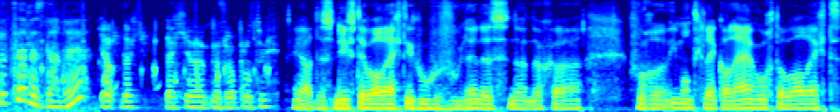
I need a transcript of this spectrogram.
Tot zelfs dan, hè. Ja, dag, dag eh, mevrouw Protu. Ja, dus nu heeft hij wel echt een goed gevoel. Hè. Dus dat, dat gaat, voor eh, iemand gelijk Alain hoort dat wel echt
